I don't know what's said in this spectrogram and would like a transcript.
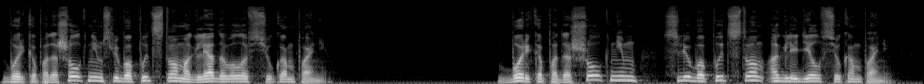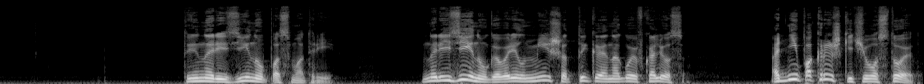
Борька подошел к ним с любопытством, оглядывала всю компанию. Борька подошел к ним с любопытством, оглядел всю компанию. Ты на резину посмотри. На резину, говорил Миша, тыкая ногой в колеса. Одни покрышки чего стоят?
